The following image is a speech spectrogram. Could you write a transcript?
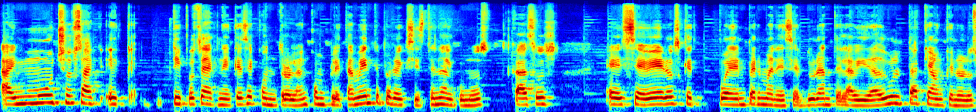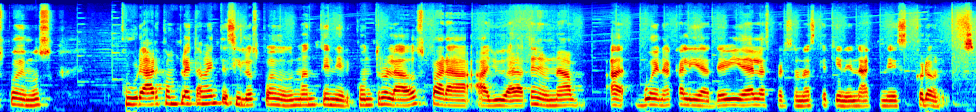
Hay muchos eh, tipos de acné que se controlan completamente, pero existen algunos casos eh, severos que pueden permanecer durante la vida adulta, que aunque no los podemos curar completamente, sí los podemos mantener controlados para ayudar a tener una buena calidad de vida de las personas que tienen acné crónicos.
